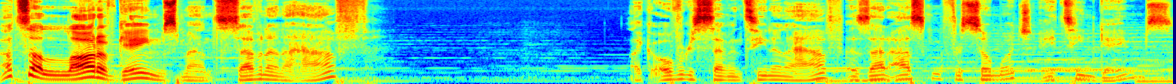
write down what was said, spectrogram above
That's a lot of games, man. Seven and a half? Like over 17 and a half? Is that asking for so much? 18 games?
